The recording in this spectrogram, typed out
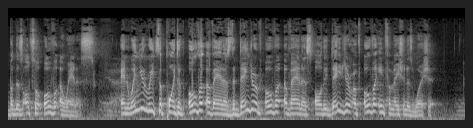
but there's also over awareness. And when you reach the point of over awareness, the danger of over awareness or the danger of over information is worship. Mm.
